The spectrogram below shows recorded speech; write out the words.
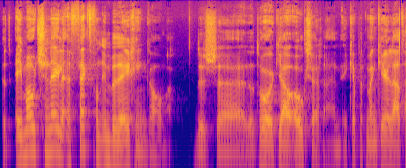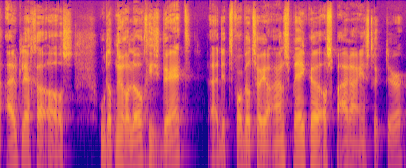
het emotionele effect van in beweging komen. Dus eh, dat hoor ik jou ook zeggen. En ik heb het me een keer laten uitleggen als hoe dat neurologisch werkt. Eh, dit voorbeeld zou je aanspreken als para-instructeur.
